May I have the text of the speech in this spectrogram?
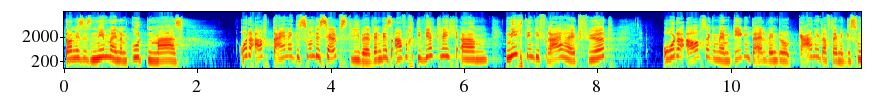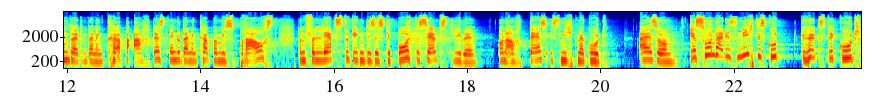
dann ist es nimmer in einem guten Maß. Oder auch deine gesunde Selbstliebe, wenn das einfach die wirklich ähm, nicht in die Freiheit führt, oder auch, sage ich mal, im Gegenteil, wenn du gar nicht auf deine Gesundheit und deinen Körper achtest, wenn du deinen Körper missbrauchst, dann verletzt du gegen dieses Gebot der Selbstliebe. Und auch das ist nicht mehr gut. Also, Gesundheit ist nicht das gut, höchste Gut,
